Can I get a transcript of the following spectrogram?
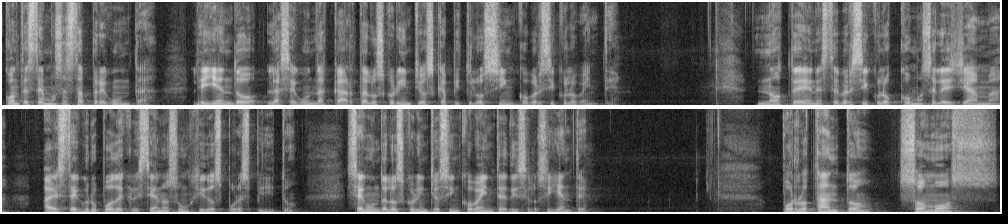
Contestemos esta pregunta leyendo la segunda carta a los Corintios capítulo 5 versículo 20. Note en este versículo cómo se les llama a este grupo de cristianos ungidos por Espíritu. Segundo los Corintios 5:20 dice lo siguiente. Por lo tanto, somos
